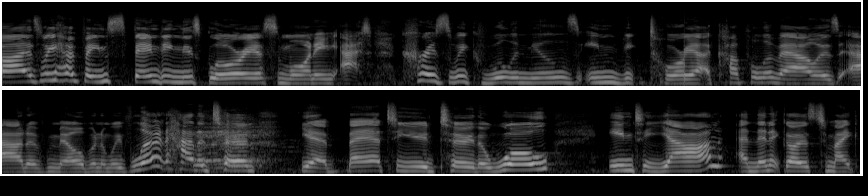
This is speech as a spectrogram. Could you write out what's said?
guys, we have been spending this glorious morning at Creswick Woollen Mills in Victoria, a couple of hours out of Melbourne, and we've learnt how to turn, yeah, bear to you too, the wool into yarn and then it goes to make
